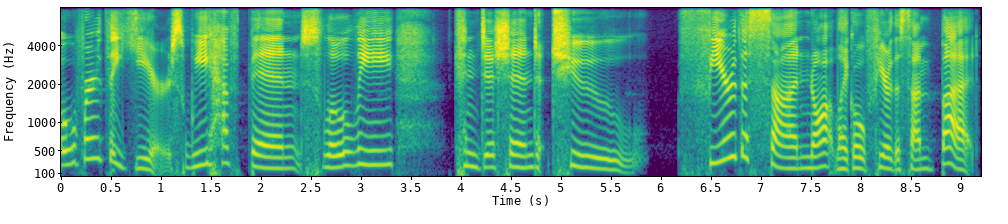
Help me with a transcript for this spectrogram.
over the years, we have been slowly conditioned to fear the sun, not like oh fear the sun, but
